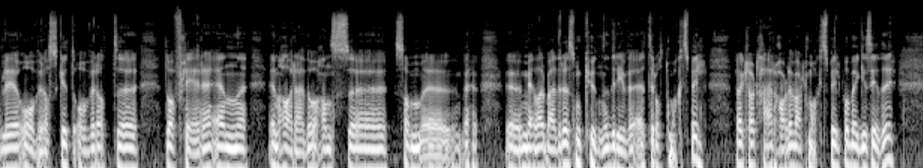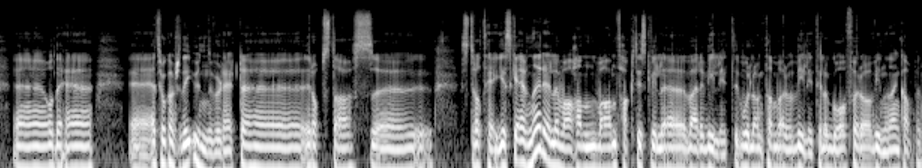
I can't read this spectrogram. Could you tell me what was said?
ble overrasket over at uh, det var flere enn en Hareide og hans uh, som, medarbeidere som kunne drive et rått maktspill. For det er klart, Her har det vært maktspill på begge sider. og det jeg tror kanskje de undervurderte Ropstads strategiske evner, eller hva han, hva han, faktisk ville være villig til, hvor langt han var villig til å gå for å vinne den kampen.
